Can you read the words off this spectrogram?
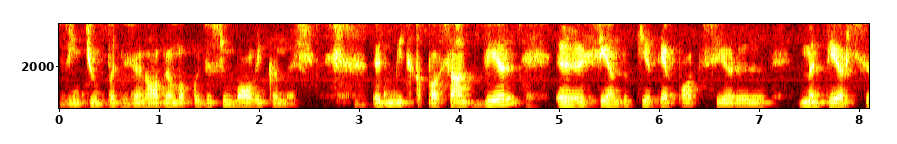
21 para 19 é uma coisa simbólica, mas admito que possa haver, eh, sendo que até pode ser manter-se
